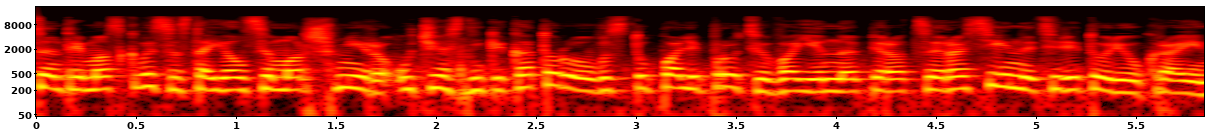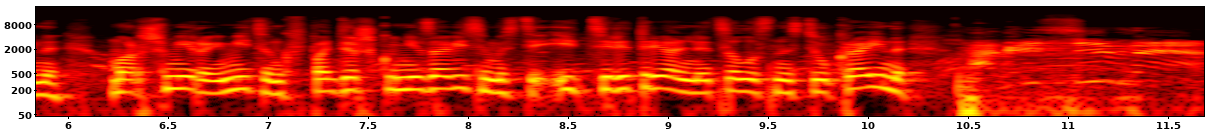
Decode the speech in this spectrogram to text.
Центре Москвы состоялся марш мира, участники которого выступали против военной операции России на территории Украины. Марш мира и митинг в поддержку независимости и территориальной целостности Украины Агрессивная,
